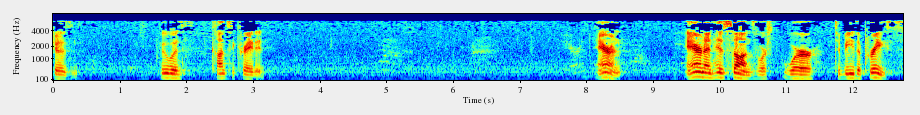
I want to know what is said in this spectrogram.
chosen? Who was consecrated? Aaron. Aaron and his sons were, were to be the priests.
